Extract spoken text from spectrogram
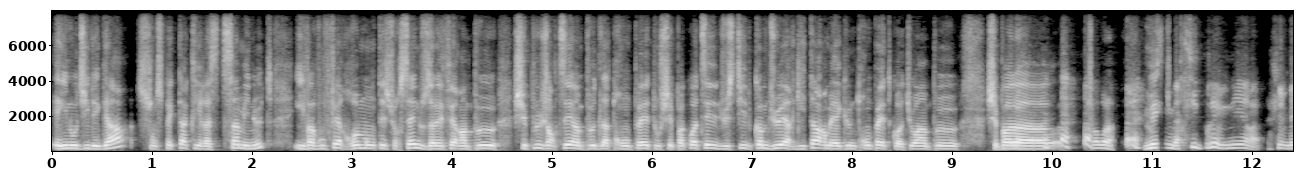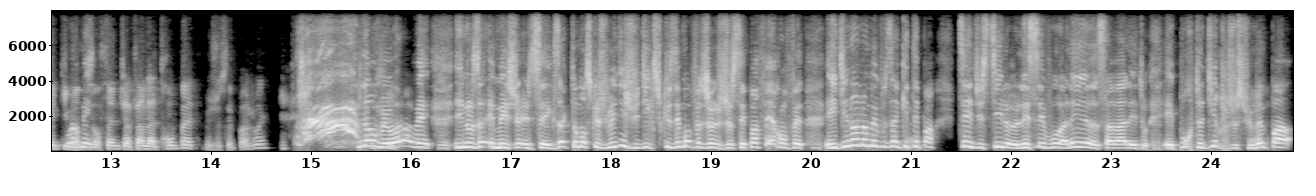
et il nous dit les gars, son spectacle il reste cinq minutes, il va vous faire remonter sur scène, vous allez faire un peu, je sais plus, genre tu sais un peu de la trompette ou je sais pas quoi, tu sais du style comme du air guitare mais avec une trompette quoi, tu vois un peu, je sais pas, voilà. Mais merci de prévenir, le mec qui va sur scène, tu vas faire de la trompette, mais je sais pas jouer. non mais voilà, mais il nous, mais c'est exactement ce que je lui ai dit, je lui ai dit excusez-moi, je, je sais pas faire en fait, et il dit non non mais vous inquiétez pas, tu sais du style laissez-vous aller, ça va aller tout. Et pour te dire, je suis même pas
